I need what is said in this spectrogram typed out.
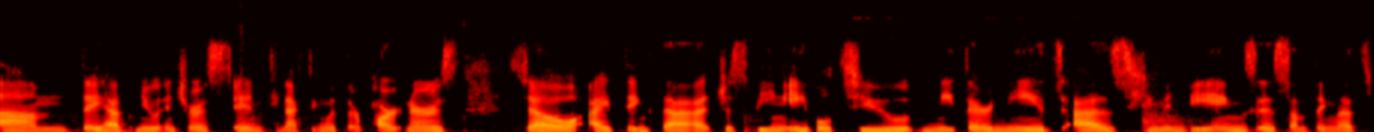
Um, they have new interest in connecting with their partners. So I think that just being able to meet their needs as human beings is something that's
